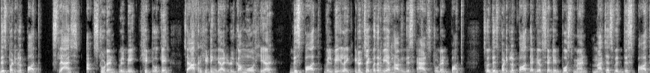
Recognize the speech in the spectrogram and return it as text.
this particular path slash uh, student will be hit okay? So after hitting that it will come over here. This path will be like it will check whether we are having this add student path. So this particular path that we have sent in postman matches with this path.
